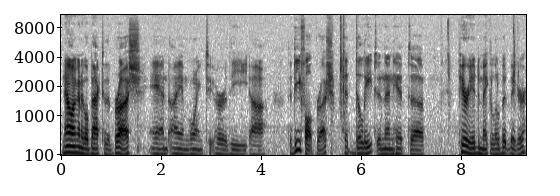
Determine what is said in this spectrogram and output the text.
Now I'm going to go back to the brush, and I am going to, or the uh, the default brush, hit delete, and then hit uh, period to make it a little bit bigger.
